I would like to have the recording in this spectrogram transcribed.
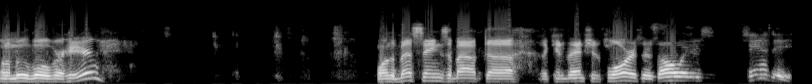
Want to move over here. One of the best things about uh, the convention floor is there's always candy.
